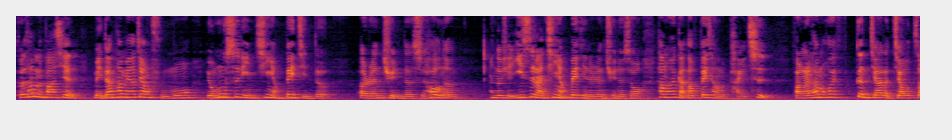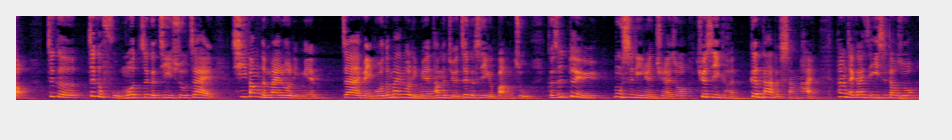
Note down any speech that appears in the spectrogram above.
可是他们发现，每当他们要这样抚摸有穆斯林信仰背景的呃人群的时候呢，很多些伊斯兰信仰背景的人群的时候，他们会感到非常的排斥，反而他们会更加的焦躁。这个这个抚摸这个技术在西方的脉络里面。在美国的脉络里面，他们觉得这个是一个帮助，可是对于穆斯林人群来说，却是一个很更大的伤害。他们才开始意识到说，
